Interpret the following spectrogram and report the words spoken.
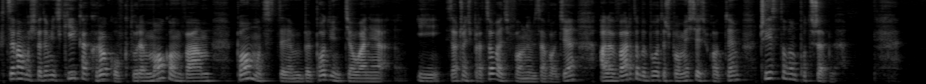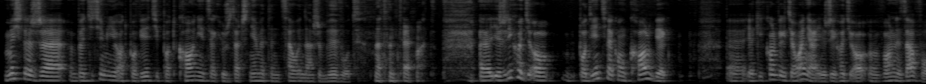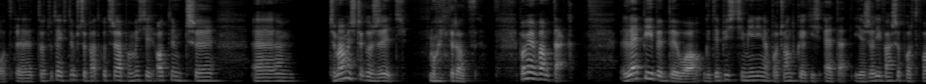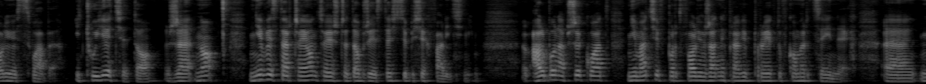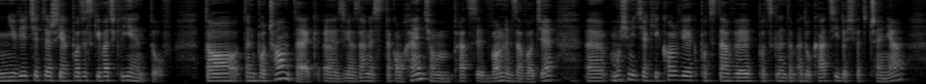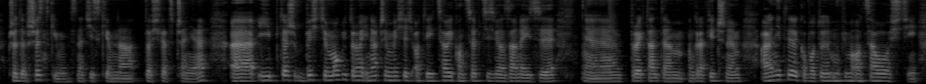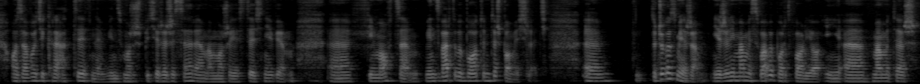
Chcę Wam uświadomić kilka kroków, które mogą Wam pomóc w tym, by podjąć działania i zacząć pracować w wolnym zawodzie, ale warto by było też pomyśleć o tym, czy jest to Wam potrzebne. Myślę, że będziecie mieli odpowiedzi pod koniec, jak już zaczniemy ten cały nasz wywód na ten temat. E, jeżeli chodzi o podjęcie jakąkolwiek, e, jakiekolwiek działania, jeżeli chodzi o wolny zawód, e, to tutaj w tym przypadku trzeba pomyśleć o tym, czy, czy mamy z czego żyć, moi drodzy. Powiem Wam tak. Lepiej by było, gdybyście mieli na początku jakiś etat, jeżeli Wasze portfolio jest słabe i czujecie to, że no niewystarczająco jeszcze dobrze jesteście, by się chwalić nim. Albo na przykład nie macie w portfolio żadnych prawie projektów komercyjnych, e, nie wiecie też jak pozyskiwać klientów. To ten początek e, związany z taką chęcią pracy w wolnym zawodzie musi mieć jakiekolwiek podstawy pod względem edukacji, doświadczenia przede wszystkim z naciskiem na doświadczenie e, i też byście mogli trochę inaczej myśleć o tej całej koncepcji związanej z e, projektantem graficznym, ale nie tylko, bo tu mówimy o całości, o zawodzie kreatywnym, więc możesz być reżyserem, a może jesteś, nie wiem, e, filmowcem, więc warto by było o tym też pomyśleć. Do czego zmierzam? Jeżeli mamy słabe portfolio i e, mamy też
